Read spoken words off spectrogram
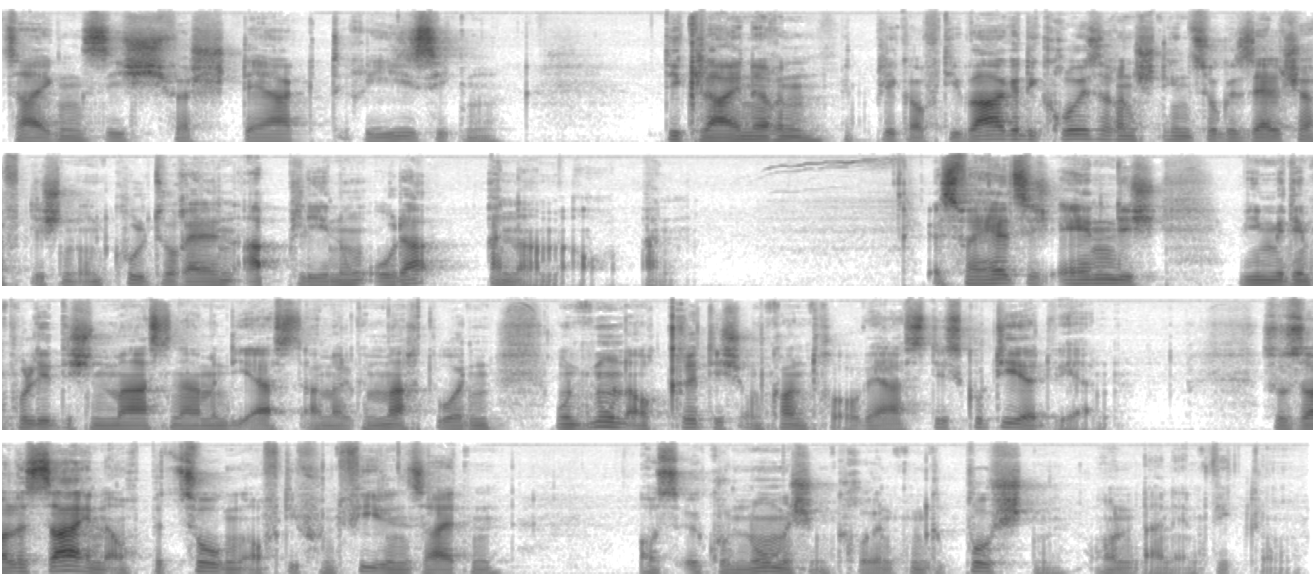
zeigen sich verstärkt Risiken. Die kleineren mit Blick auf die Waage, die größeren stehen zur gesellschaftlichen und kulturellen Ablehnung oder Annahme an. Es verhält sich ähnlich wie mit den politischen Maßnahmen, die erst einmal gemacht wurden und nun auch kritisch und kontrovers diskutiert werden. So soll es sein, auch bezogen auf die von vielen Seiten aus ökonomischen Gründen gepushten Online-Entwicklungen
